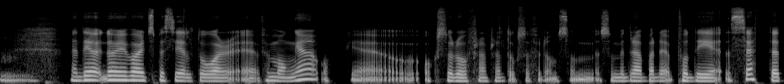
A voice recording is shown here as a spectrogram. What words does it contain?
Mm. Det, det, har ju varit ett speciellt år eh, för många och eh, också då, framförallt också för de som, som är drabbade på det sättet.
